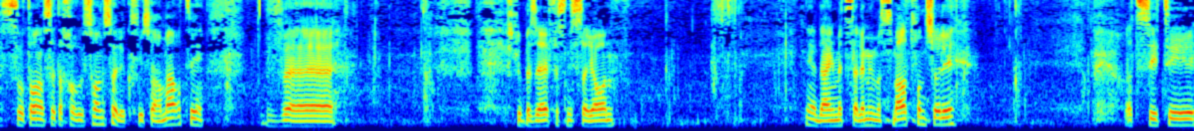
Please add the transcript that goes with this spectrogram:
סרטון הסטח הראשון שלי, כפי שאמרתי, ויש לי בזה אפס ניסיון. אני עדיין מצלם עם הסמארטפון שלי. רציתי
